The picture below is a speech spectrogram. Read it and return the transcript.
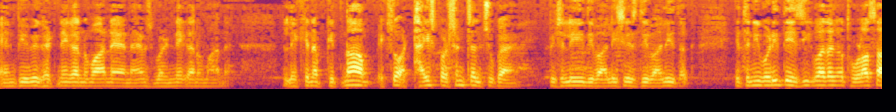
एनपीवी घटने का अनुमान है एनआईएम्स बढ़ने का अनुमान है। लेकिन अब कितना 128 परसेंट चल चुका है। पिछली दिवाली से इस दिवाली तक, इतनी बड़ी तेज़ी के बाद अगर थोड़ा सा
